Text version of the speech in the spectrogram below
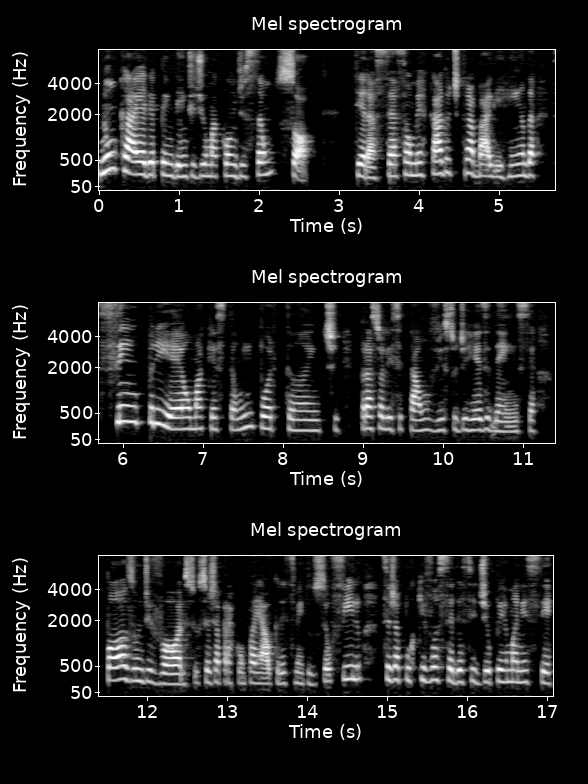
nunca é dependente de uma condição só. Ter acesso ao mercado de trabalho e renda sempre é uma questão importante para solicitar um visto de residência pós um divórcio, seja para acompanhar o crescimento do seu filho, seja porque você decidiu permanecer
